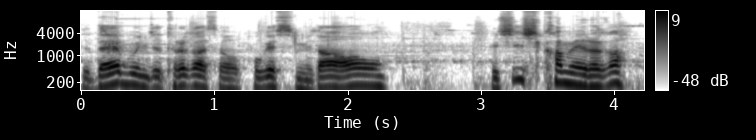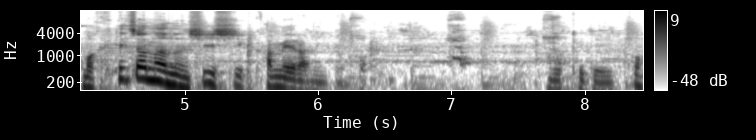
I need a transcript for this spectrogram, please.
이제 내부 이제 들어가서 보겠습니다. 어우, CC 카메라가 막 회전하는 CC 카메라입니다. 이렇게 돼 있고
